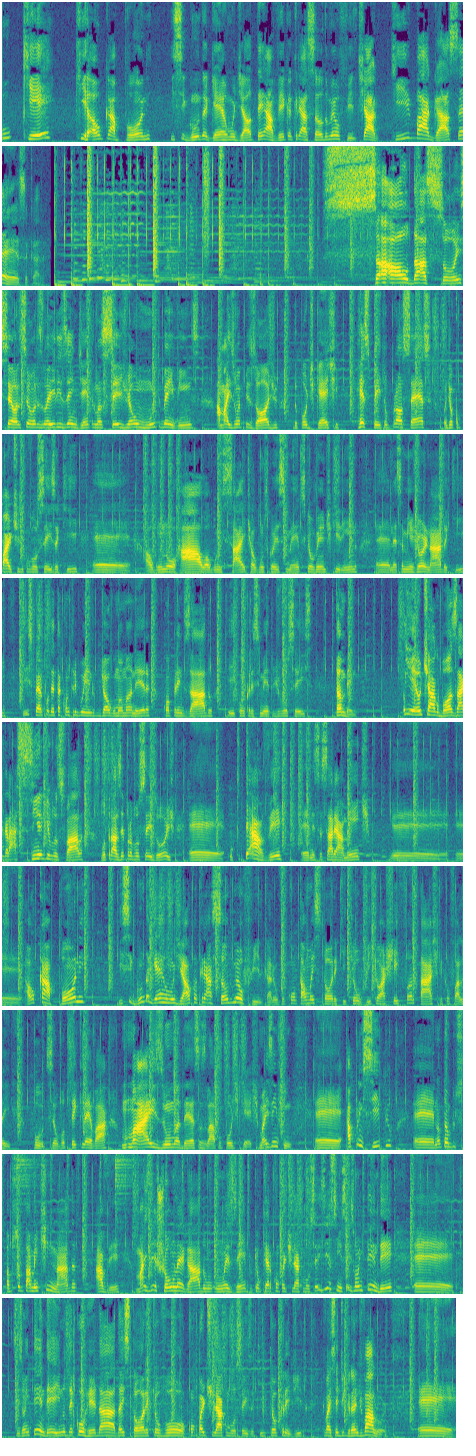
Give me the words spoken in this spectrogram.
o que que Al Capone e Segunda Guerra Mundial tem a ver com a criação do meu filho? Tiago, que bagaça é essa, cara? Saudações, senhoras e senhores, ladies and gentlemen, sejam muito bem-vindos a mais um episódio do podcast Respeita o Processo, onde eu compartilho com vocês aqui é, algum know-how, algum insight, alguns conhecimentos que eu venho adquirindo é, nessa minha jornada aqui e espero poder estar contribuindo de alguma maneira com o aprendizado e com o crescimento de vocês também. E eu, Thiago Boss, a gracinha que vos fala, vou trazer para vocês hoje é, o que tem a ver é, necessariamente é, é, Al Capone e Segunda Guerra Mundial com a criação do meu filho, cara. Eu vou contar uma história aqui que eu vi que eu achei fantástica, que eu falei, putz, eu vou ter que levar mais uma dessas lá pro podcast. Mas enfim, é, a princípio é, não tem absolutamente nada a ver, mas deixou um legado, um, exemplo que eu quero compartilhar com vocês e assim vocês vão entender, é, vocês vão entender aí no decorrer da, da história que eu vou compartilhar com vocês aqui, que eu acredito que vai ser de grande valor. É,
